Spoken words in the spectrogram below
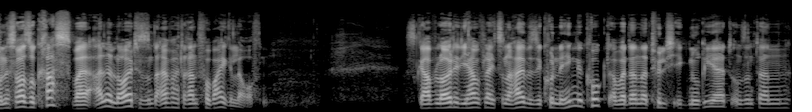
Und es war so krass, weil alle Leute sind einfach dran vorbeigelaufen. Es gab Leute, die haben vielleicht so eine halbe Sekunde hingeguckt, aber dann natürlich ignoriert und sind dann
